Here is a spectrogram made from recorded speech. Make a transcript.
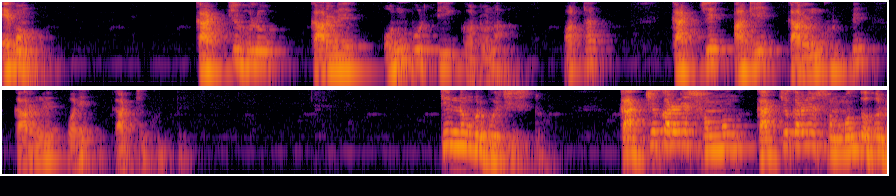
এবং কার্য হল কারণের অনুবর্তী ঘটনা। অর্থাৎ কার্যের আগে কারণ ঘটবে, কারণের পরে কার্য ঘটবে। তিন নম্বর বৈশিষ্ট্য, কার্যকারণের সম্বন্ধ কার্যকারণের সম্বন্ধ হল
